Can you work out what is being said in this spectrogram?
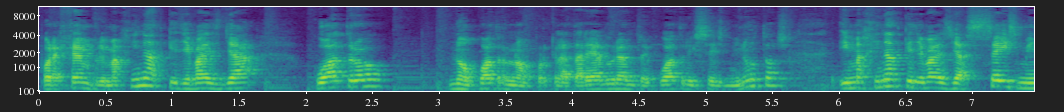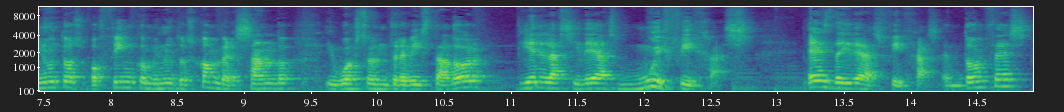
Por ejemplo, imaginad que lleváis ya cuatro... No, cuatro no, porque la tarea dura entre 4 y 6 minutos. Imaginad que lleváis ya 6 minutos o 5 minutos conversando, y vuestro entrevistador tiene las ideas muy fijas. Es de ideas fijas, entonces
